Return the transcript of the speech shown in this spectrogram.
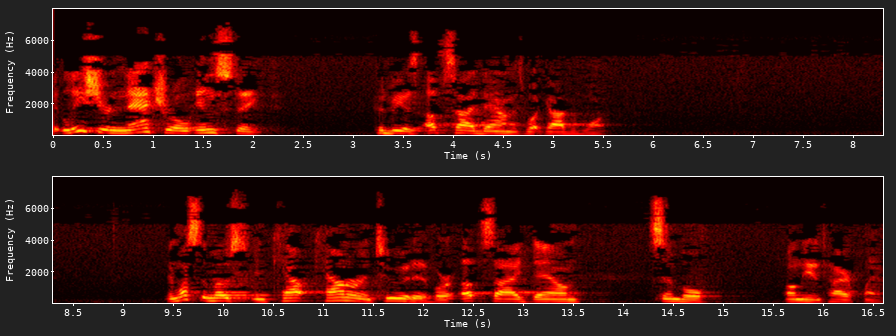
at least your natural instinct could be as upside down as what God would want. And what's the most counterintuitive or upside down symbol on the entire planet?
